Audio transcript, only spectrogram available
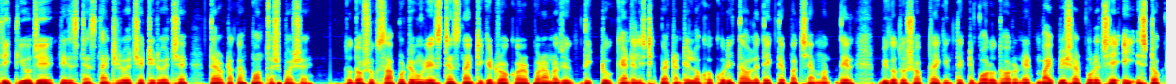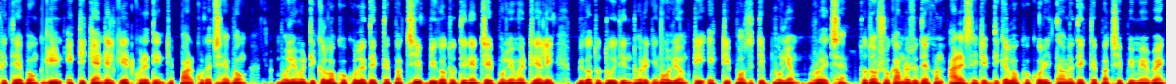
তৃতীয় যে রেজিস্ট্যান্স লাইনটি রয়েছে, এটি রয়েছে তেরো টাকা পঞ্চাশ পয়সায়। তো দর্শক সাপোর্ট এবং রেজিস্ট্যান্স লাইনটিকে ড্র করার পরে আমরা যদি একটু ক্যান্ডেলিস্টিক প্যাটার্নটি লক্ষ্য করি, তাহলে দেখতে পাচ্ছি আমাদের বিগত সপ্তাহে কিন্তু একটি বড় ধরনের বাই প্রেশার পড়েছে এই স্টকটিতে এবং গ্রিন একটি ক্যান্ডেল ক্রিয়েট করে দিনটি পার করেছে এবং ভলিউমের দিকে লক্ষ্য করলে দেখতে পাচ্ছি বিগত দিনের যে ভলিউমের রিয়ালি বিগত দুই দিন ধরে কিন্তু ভলিউমটি একটি পজিটিভ ভলিউম রয়েছে। তো দর্শক, আমরা যদি এখন আরএসআইটির দিকে লক্ষ্য করি, তাহলে দেখতে পাচ্ছি প্রিমিয়ার ব্যাংক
